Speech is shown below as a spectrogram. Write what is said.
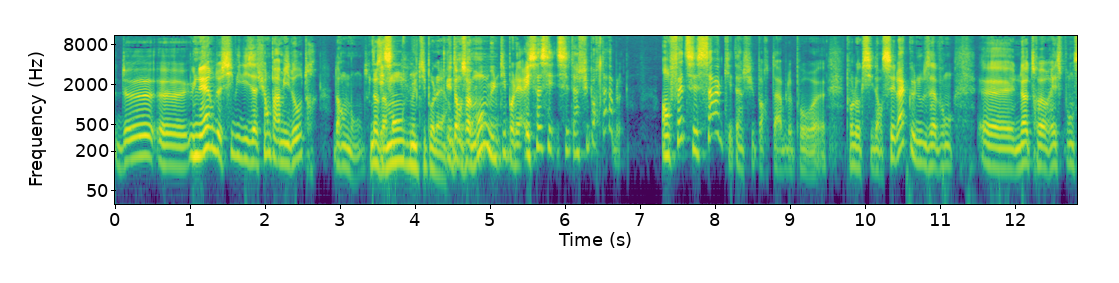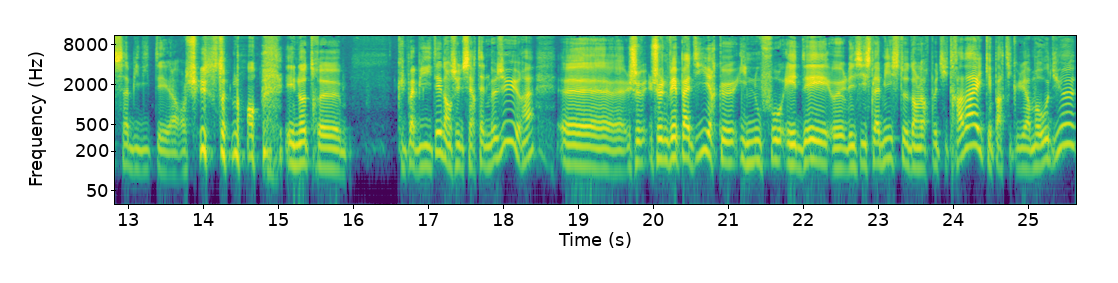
de une ère de civilisation parmi d'autres dans le monde. Dans un monde multipolaire. Et dans un monde multipolaire. Et ça, c'est insupportable. En fait, c'est ça qui est insupportable pour, euh, pour l'Occident. C'est là que nous avons euh, notre responsabilité, alors justement, et notre euh, culpabilité dans une certaine mesure. Hein. je, je, ne vais pas dire qu'il nous faut aider les islamistes dans leur petit travail, qui est particulièrement odieux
